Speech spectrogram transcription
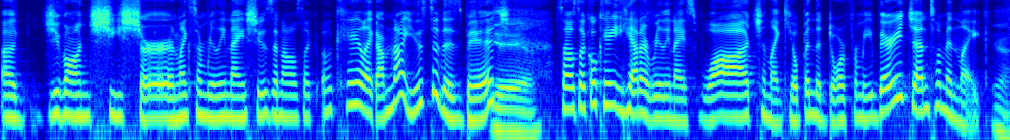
a Givenchy shirt and like some really nice shoes, and I was like, okay, like I'm not used to this, bitch. Yeah. So I was like, okay. He had a really nice watch, and like he opened the door for me, very gentleman, like. Yeah.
